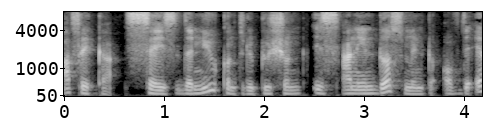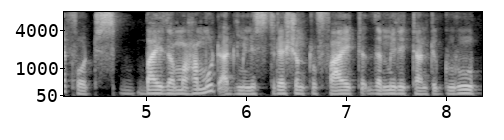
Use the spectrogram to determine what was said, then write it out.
Africa, says the new contribution is an endorsement of the efforts by the Mahmoud administration to fight the militant group.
